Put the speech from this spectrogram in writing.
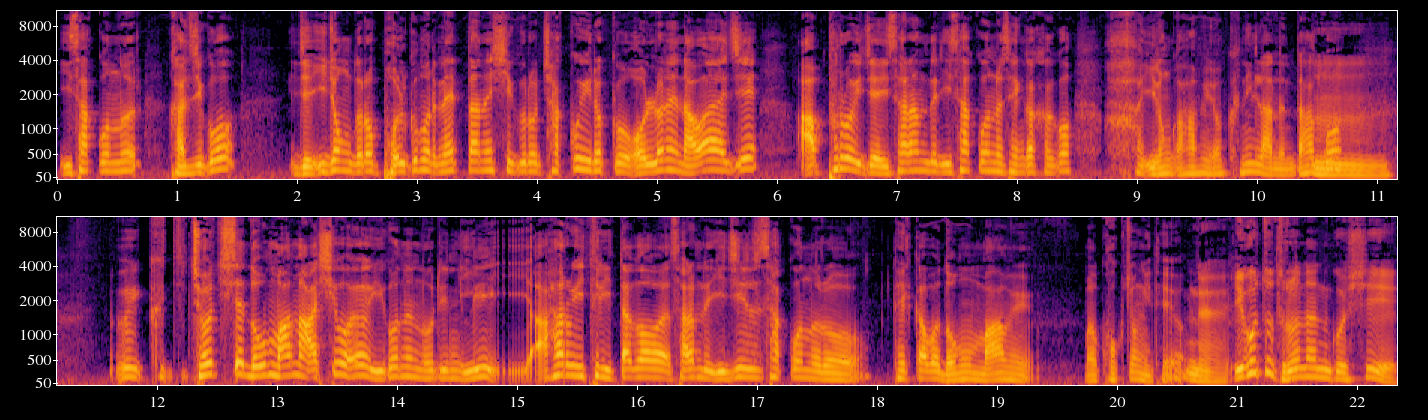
이 사건을 가지고 이제 이 정도로 벌금을 냈다는 식으로 자꾸 이렇게 언론에 나와야지 앞으로 이제 이 사람들이 이 사건을 생각하고 아 이런 거 하면 큰일 났는다 하고 음. 그, 저 진짜 너무 마음 아쉬워요. 이거는 우리는 일, 하루 이틀 있다가 사람들 잊을 사건으로 될까봐 너무 마음이 막 걱정이 돼요. 네. 이것도 드러난 것이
